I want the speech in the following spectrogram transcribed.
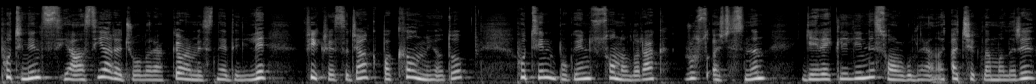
Putin'in siyasi aracı olarak görmesi nedeniyle fikre sıcak bakılmıyordu. Putin bugün son olarak Rus aşısının gerekliliğini sorgulayan açıklamaları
